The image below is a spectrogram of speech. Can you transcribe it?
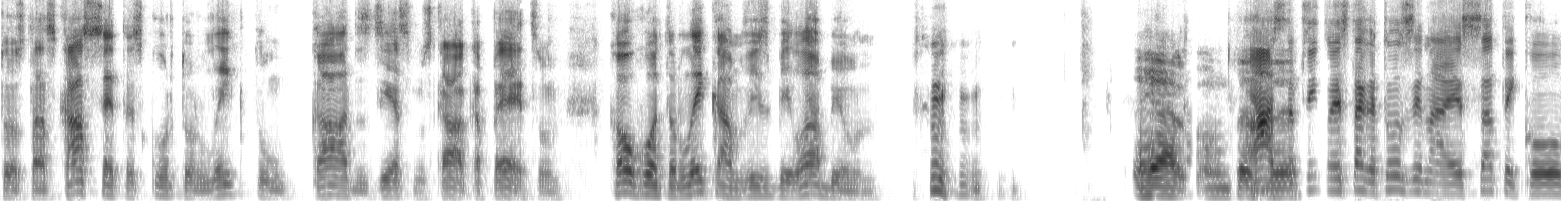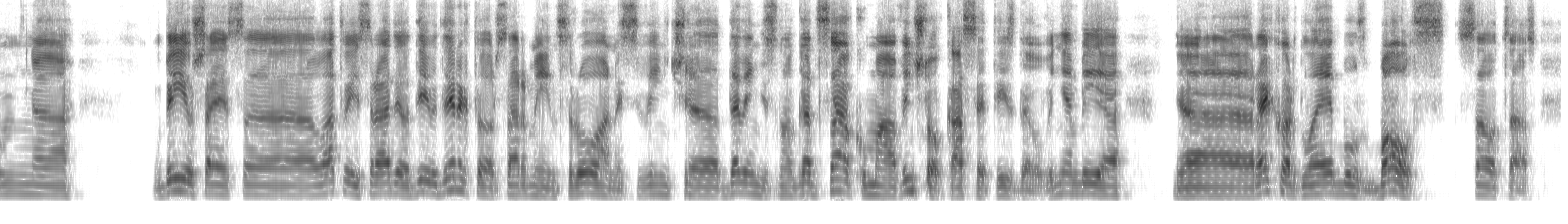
tos tās kasetes, kur tur likt un kādas dziesmas, kā, kāpēc. Un kaut ko tur likām, viss bija labi. Un... Jā, un tad... À, starp citu, es tagad uzzināju, es satiku uh, bijušais uh, Latvijas Rādio 2 direktors Armīns Ronis. Viņš uh, 90. gada sākumā, viņš to kaseti izdeva. Viņam bija uh, rekordlēbuls Bols saucās. Uh,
